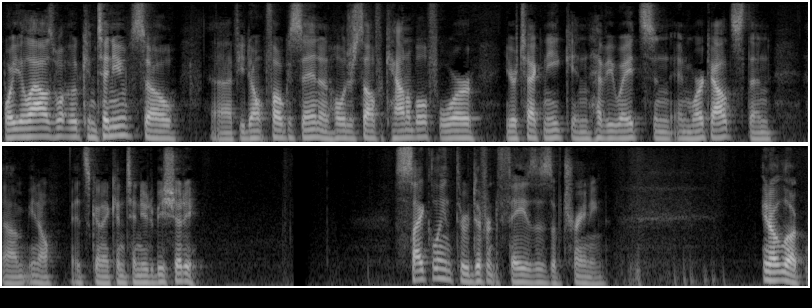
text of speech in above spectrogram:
what you allow is what will continue. So, uh, if you don't focus in and hold yourself accountable for your technique in heavy weights and, and workouts, then um, you know it's going to continue to be shitty cycling through different phases of training. You know, look,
